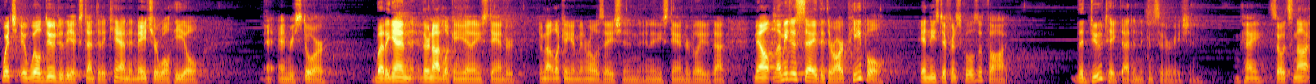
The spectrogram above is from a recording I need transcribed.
which it will do to the extent that it can, that nature will heal and restore. But again, they're not looking at any standard. They're not looking at mineralization and any standard related to that. Now, let me just say that there are people in these different schools of thought that do take that into consideration. Okay? So it's not,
